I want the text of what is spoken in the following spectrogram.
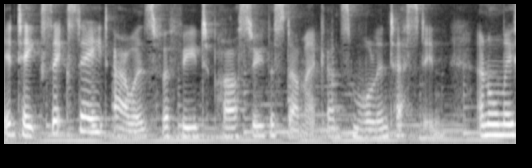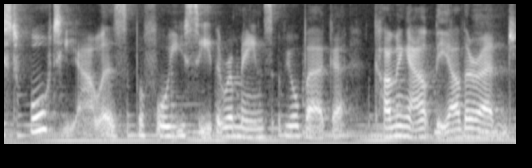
It takes 6 to 8 hours for food to pass through the stomach and small intestine, and almost 40 hours before you see the remains of your burger coming out the other end.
